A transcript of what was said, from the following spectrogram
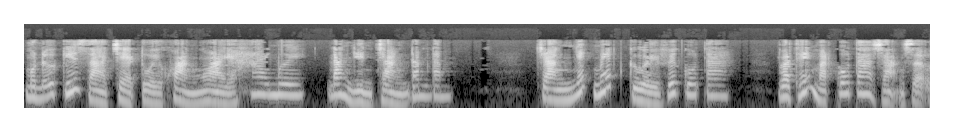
Một nữ ký giả trẻ tuổi khoảng ngoài hai mươi đang nhìn chàng đăm đăm. Chàng nhếch mép cười với cô ta và thấy mặt cô ta rạng rỡ.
